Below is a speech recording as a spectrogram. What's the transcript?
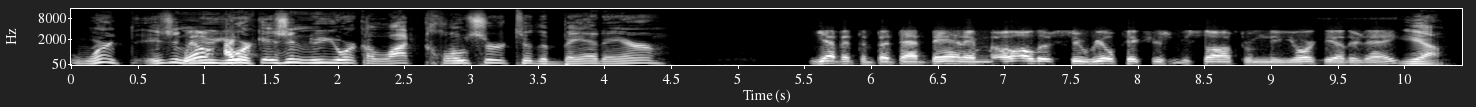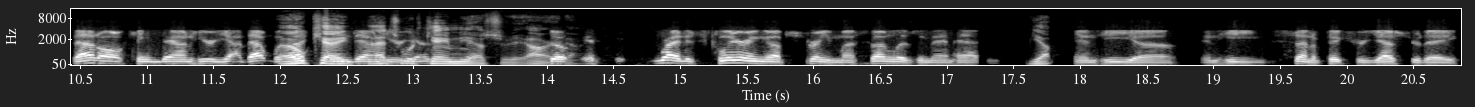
weren't isn't Well, New I- York isn't New York a lot closer to the bad air? Yeah, but the, but that bad, and all those surreal pictures we saw from New York the other day, Yeah. that all came down here. Yeah, that was that Okay, down that's what came yesterday. yesterday. All right. So it, right, it's clearing upstream. My son lives in Manhattan, yep. and he uh, and he sent a picture yesterday,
